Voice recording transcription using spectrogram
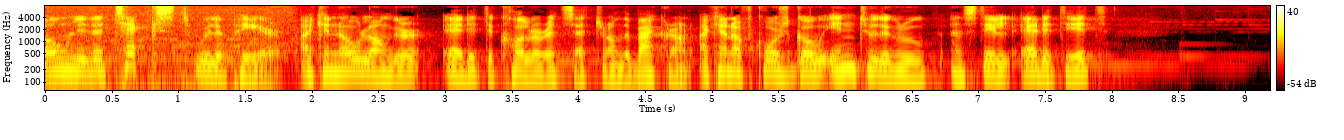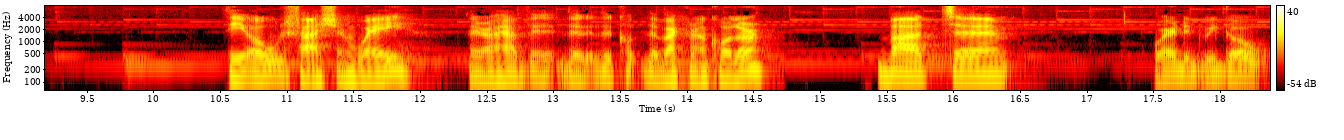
only the text will appear. I can no longer edit the color etc on the background. I can of course go into the group and still edit it the old fashioned way. There I have the, the, the, the background color. But uh, where did we go?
